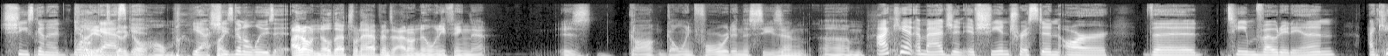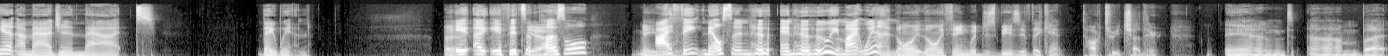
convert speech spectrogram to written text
She's going to blow Kellyanne's gasket. gonna go home. Yeah, she's going to lose it. I don't know that's what happens. I don't know anything that is go- going forward in this season. Um, I can't imagine if she and Tristan are the team voted in. I can't imagine that they win. uh, It, if it's a yeah. puzzle, maybe I think Nelson and Huhui might win. The only the only thing would just be is if they can't talk to each other, and um, but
